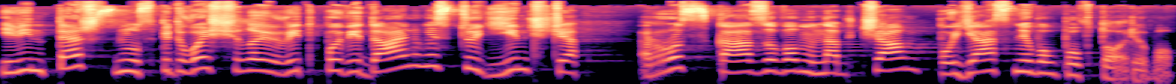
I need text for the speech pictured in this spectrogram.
І він теж ну, з підвищеною відповідальністю їм ще розказував, навчав, пояснював, повторював.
